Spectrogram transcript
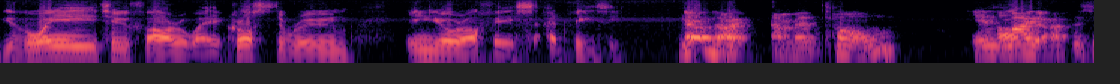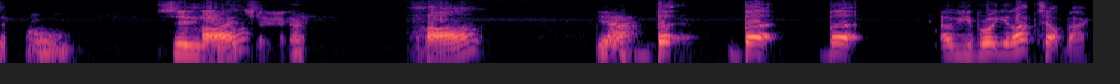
you're way too far away across the room in your office at VZ. No, I'm not. I'm at home, in Oh. my office at home, sitting in Oh. a chair. Huh? Yeah, But, but, but, have you brought your laptop back?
